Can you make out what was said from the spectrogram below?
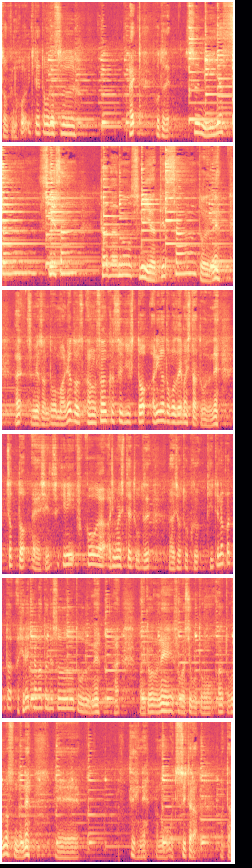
トークの方行きたいと思います。はいということですみやさんすみやさんただのすみやでさんということでね。はい、すみませんどうもありがとうあのサンクスギフトありがとうございましたということでねちょっと、えー、親戚に不幸がありましてということでラジオトーク聞いてなかった開いてなかったですということでね、はいまあ、いろいろね忙しいこともあると思いますんでね、えー、ぜひねあの落ち着いたらまた、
